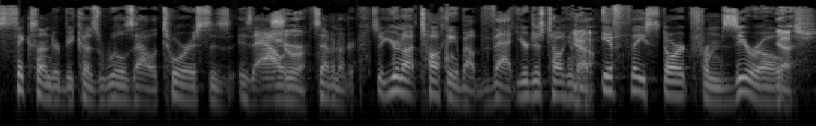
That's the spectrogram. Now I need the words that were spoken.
6 under because Will Zalatoris is, is out Sure. 7 under. So you're not talking about that. You're just talking about if they start from zero Yes.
